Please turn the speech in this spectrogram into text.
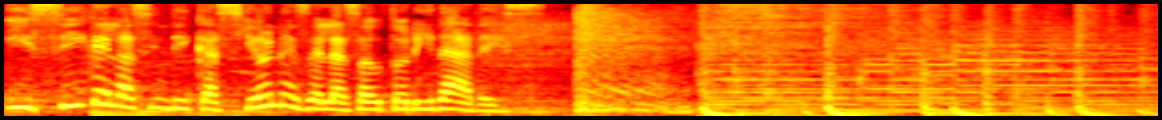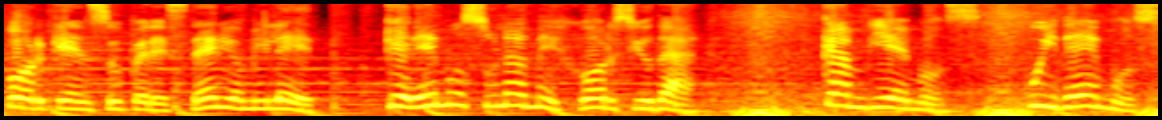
y sigue las indicaciones de las autoridades. Porque en Super Estéreo Milet queremos una mejor ciudad. Cambiemos, cuidemos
